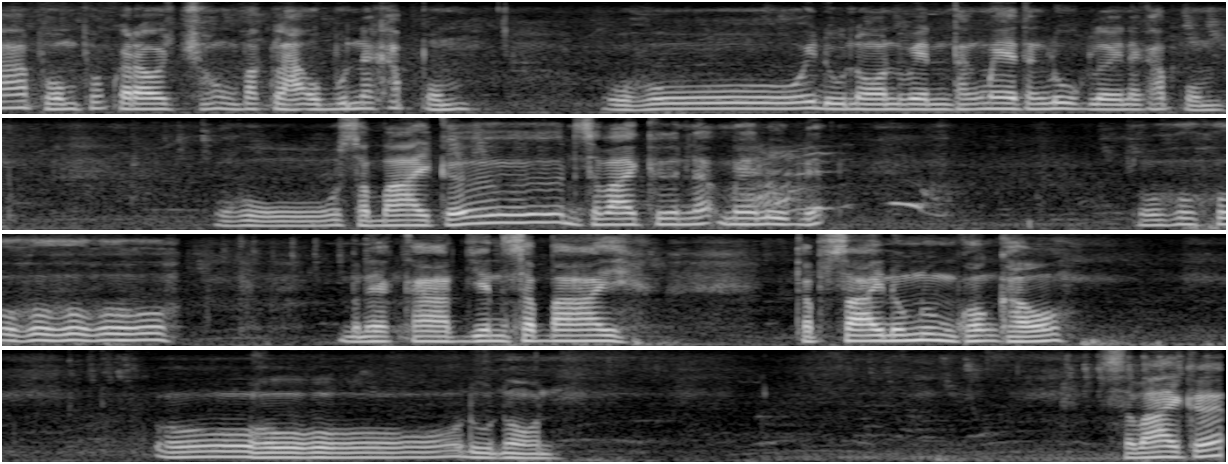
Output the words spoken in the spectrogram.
ครับผมพบกับเราช่องบักลาอบุญนะครับ ผม โอ้โหดูนอนเวนทั้งแม่ทั้งลูกเลยนะครับ ผม โอ้โหสบายเกินสบายเกินแล้วแม่ลูกเนี่ยโอ้โหบรรยากาศเย็นสบาย กับทรายนุ่มๆของเขา โอ้โหดูนอน สบายเกิ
